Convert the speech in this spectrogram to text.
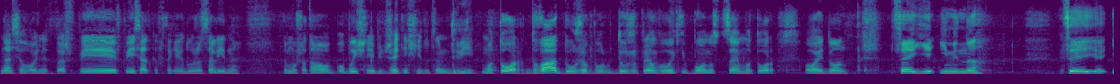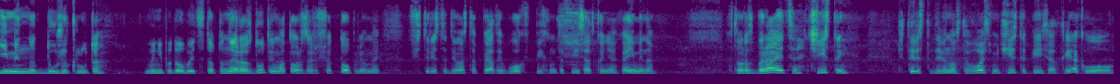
на сьогодні. Теж в 50-ках таких дуже солідно. Тому що там обичні бюджетніші йдуть там дві. Мотор два, дуже, дуже прям великий бонус. Це мотор Лайдон. Це є іменно, це є іменно дуже круто. Мені подобається. Тобто не роздутий мотор за що топливний. 495 блок впіхнуто 50 коняк. А іменно, хто розбирається, чистий 498, чиста 50, як Вову.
